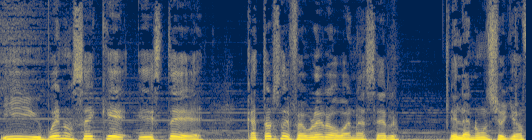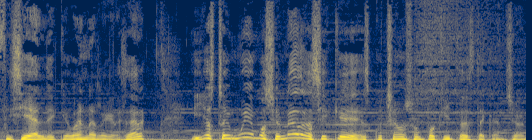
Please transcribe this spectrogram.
Y bueno, sé que este 14 de febrero van a ser el anuncio ya oficial de que van a regresar. Y yo estoy muy emocionado, así que escuchemos un poquito de esta canción.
